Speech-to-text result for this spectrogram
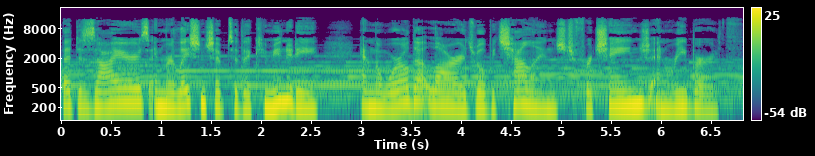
that desires in relationship to the community and the world at large will be challenged for change and rebirth.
